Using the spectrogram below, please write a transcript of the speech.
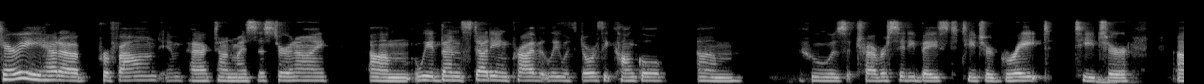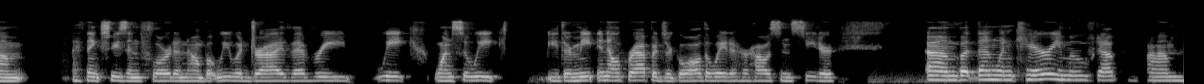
Carrie had a profound impact on my sister and I. Um, we had been studying privately with Dorothy Kunkel, um, who was a Traverse City based teacher, great teacher. Um, I think she's in Florida now, but we would drive every week, once a week, either meet in Elk Rapids or go all the way to her house in Cedar. Um, but then when Carrie moved up, um,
